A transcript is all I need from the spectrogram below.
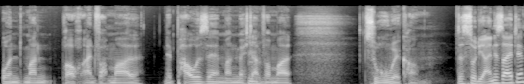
und man braucht einfach mal eine Pause, man möchte mhm. einfach mal zur Ruhe kommen. Das ist so die eine Seite.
